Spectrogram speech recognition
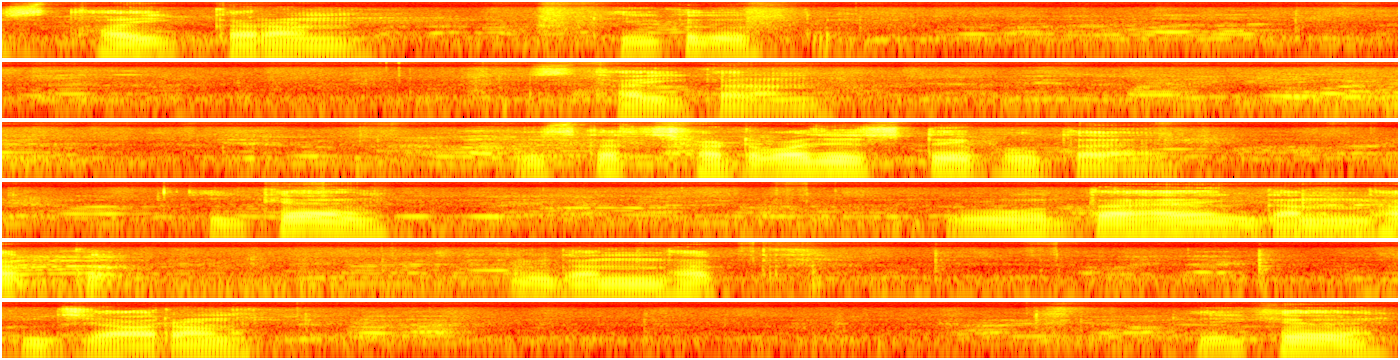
स्थाईकरण ठीक है दोस्तों। स्थाईकरण इसका छठवा जो स्टेप होता है, ठीक है, वो होता है गंधक। गंधक जारण। ठीक है।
